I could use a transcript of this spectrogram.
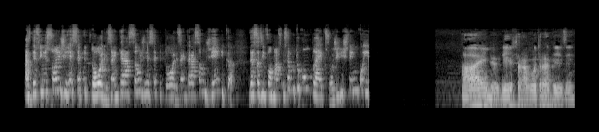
as definições de receptores, a interação de receptores, a interação gênica dessas informações, isso é muito complexo. Hoje a gente tem um conhecimento. Ai, meu Deus, travou outra vez, hein?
